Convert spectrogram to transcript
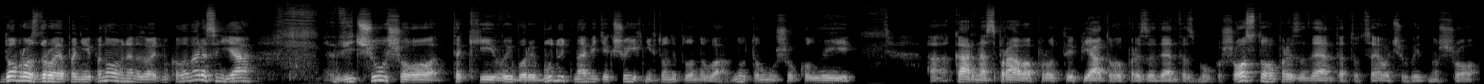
Доброго здоров'я, пані і панове. Мене називають Микола Вересень. Я відчув, що такі вибори будуть, навіть якщо їх ніхто не планував. Ну тому що коли карна справа проти п'ятого президента з боку шостого президента, то це очевидно, що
